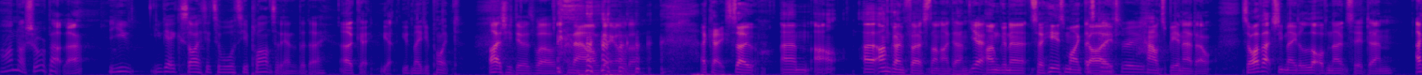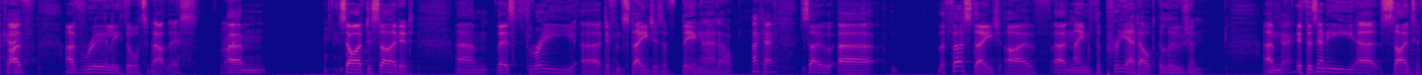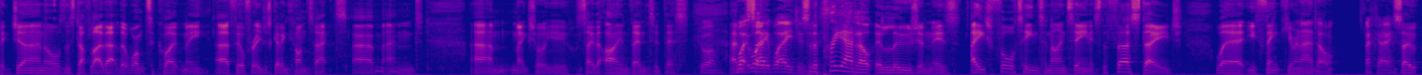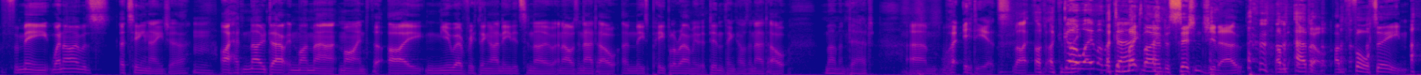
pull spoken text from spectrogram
Oh, I'm not sure about that. You you get excited to water your plants at the end of the day. Okay, yeah, you've made your point. I actually do as well. Now I'm getting older. Okay, so um, uh, I'm going first, aren't I, Dan? Yeah. I'm gonna. So here's my go guide: through- how to be an adult. So I've actually made a lot of notes here, Dan. Okay. I've I've really thought about this. right. Um, so I've decided um, there's three uh, different stages of being an adult. okay. So uh, the first stage I've uh, named the pre-adult illusion. Um, Okay. If there's any uh, scientific journals and stuff like that that want to quote me, uh, feel free. Just get in contact um, and um, make sure you say that I invented this. Go on. Um, what, so- what, what age is So the pre-adult illusion is age 14 to 19. It's the first stage where you think you're an adult. Okay. So for me, when I was a teenager, Mm. I had no doubt in my ma- mind that I knew everything I needed to know, and I was an adult. And these people around me that didn't think I was an adult, mum and dad, um, were idiots. Like I, I can Go make, away, mum and dad. I can make my own decisions. You know, I'm an adult. I'm 14.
